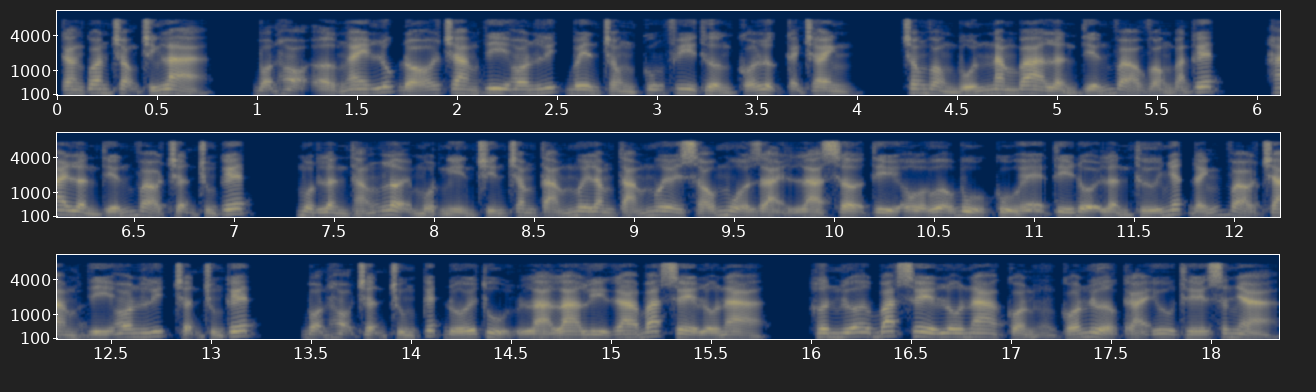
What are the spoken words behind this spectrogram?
Càng quan trọng chính là, bọn họ ở ngay lúc đó Champions League bên trong cũng phi thường có lực cạnh tranh, trong vòng 4 năm 3 lần tiến vào vòng bán kết, hai lần tiến vào trận chung kết, một lần thắng lợi 1985-86 mùa giải là sở tỷ ổ ổ bù cụ hệ tỷ đội lần thứ nhất đánh vào Champions League trận chung kết, bọn họ trận chung kết đối thủ là La Liga Barcelona, hơn nữa Barcelona còn có nửa cái ưu thế sân nhà,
